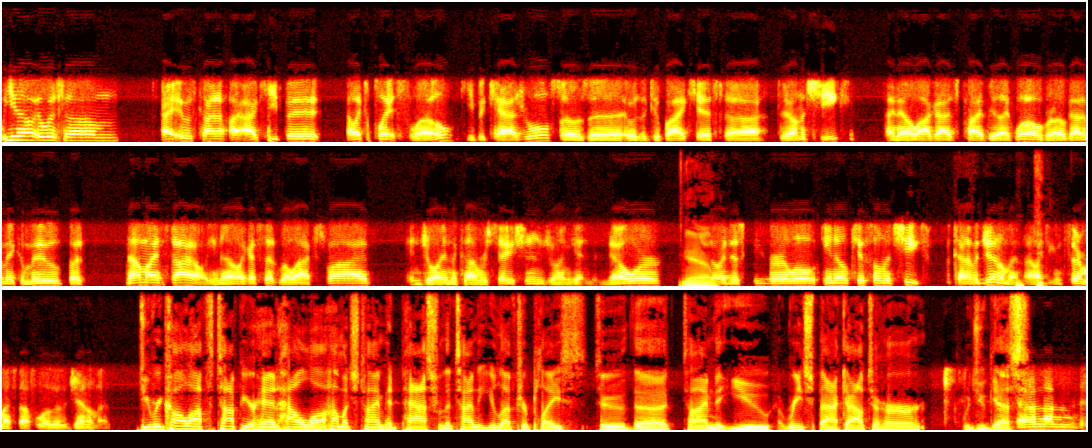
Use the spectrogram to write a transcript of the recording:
You know, it was um, I, it was kind of I, I keep it. I like to play it slow, keep it casual. So it was a it was a goodbye kiss, uh, good on the cheek. I know a lot of guys probably be like, "Whoa, bro, got to make a move," but not my style. You know, like I said, relaxed vibe, enjoying the conversation, enjoying getting to know her. Yeah. So I just give her a little, you know, kiss on the cheek. Kind of a gentleman. I like to consider myself a little bit of a gentleman. Do you recall off the top of your head how long, how much time had passed from the time that you left her place to the time that you reached back out to her? Would you guess? Um,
